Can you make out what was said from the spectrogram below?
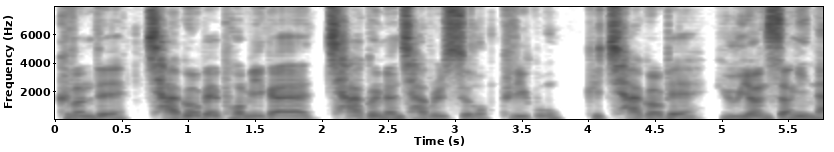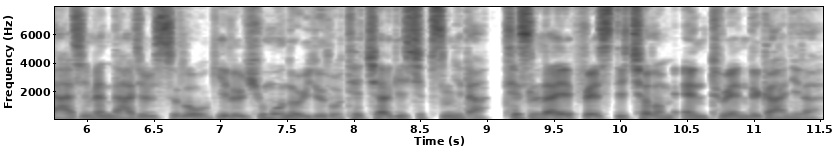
그런데 작업의 범위가 작으면 작을수록 그리고 그 작업의 유연성이 낮으면 낮을수록 이를 휴머노이드로 대체하기 쉽습니다. 테슬라 FSD처럼 엔투엔드가 아니라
